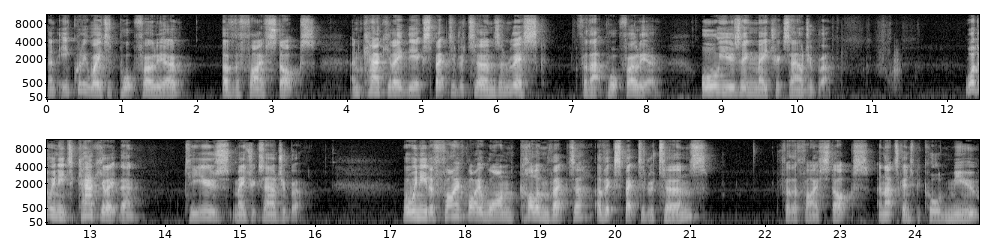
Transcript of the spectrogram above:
an equally weighted portfolio of the five stocks and calculate the expected returns and risk for that portfolio, all using matrix algebra. What do we need to calculate then to use matrix algebra? Well, we need a 5 by 1 column vector of expected returns for the five stocks, and that's going to be called mu.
